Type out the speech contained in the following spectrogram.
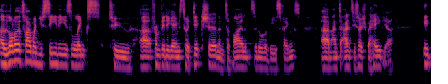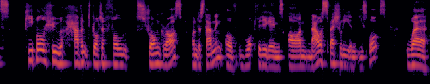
a lot of the time when you see these links to uh, from video games to addiction and to violence and all of these things um, and to antisocial behavior it's people who haven't got a full strong grasp understanding of what video games are now especially in esports where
